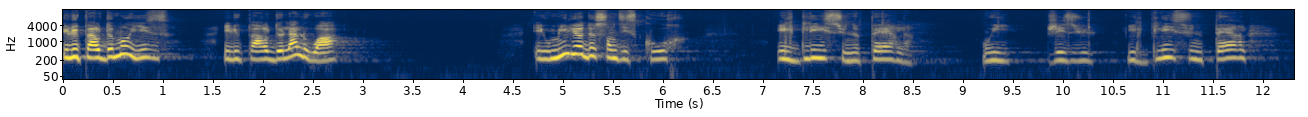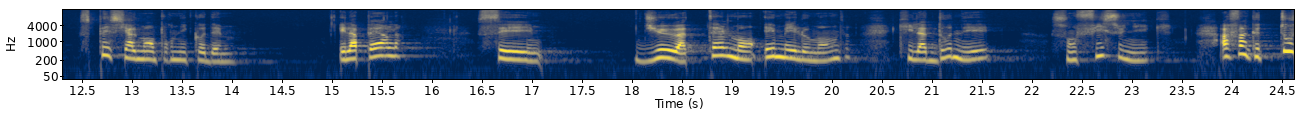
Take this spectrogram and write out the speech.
Il lui parle de Moïse, il lui parle de la loi. Et au milieu de son discours, il glisse une perle. Oui, Jésus, il glisse une perle spécialement pour Nicodème. Et la perle, c'est Dieu a tellement aimé le monde qu'il a donné son Fils unique, afin que tous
